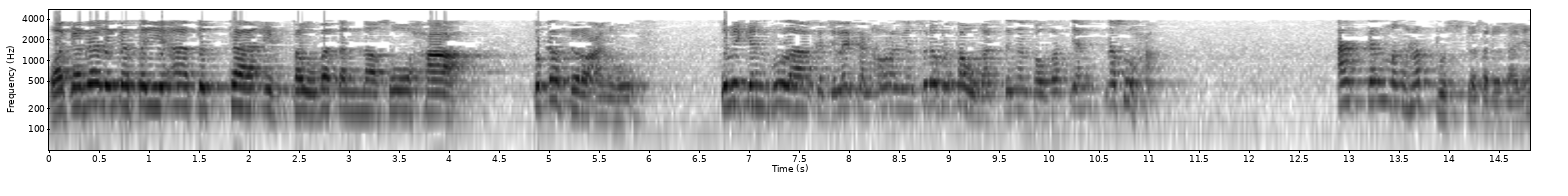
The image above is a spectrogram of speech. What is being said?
Kadzalika sayyi'atut ta'ib taubatan nasuha tukaffiru anhu. Demikian pula kejelekan orang yang sudah bertaubat dengan taubat yang nasuha akan menghapus dosa-dosanya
